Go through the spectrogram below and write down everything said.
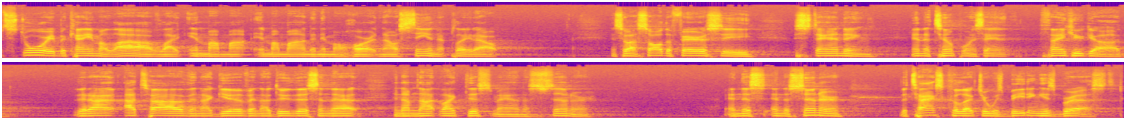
story became alive like in my mind, in my mind and in my heart, and I was seeing it played out. And so I saw the Pharisee standing in the temple and saying, "Thank you, God." That I, I tithe and I give and I do this and that, and I'm not like this man, a sinner. And this and the sinner the tax collector was beating his breast.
